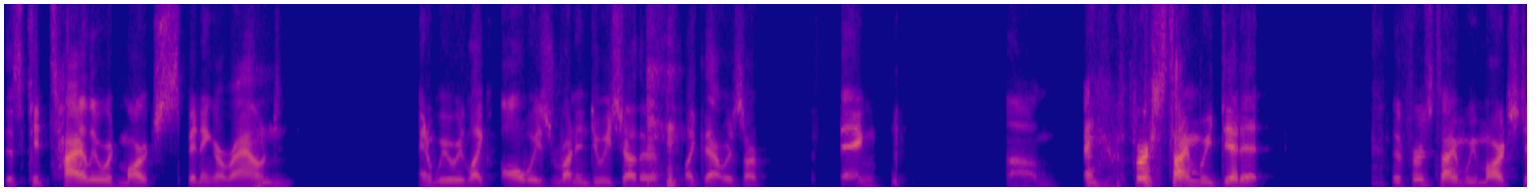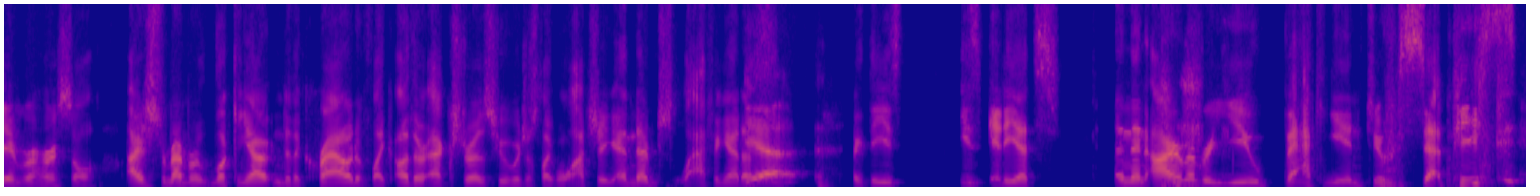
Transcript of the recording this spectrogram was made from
this kid Tyler would march spinning around, Mhm. and we would like always run into each other. Like that was our thing. Um, and the first time we did it, the first time we marched in rehearsal, I just remember looking out into the crowd of like other extras who were just like watching, and them just laughing at us yeah like these these idiots. And then I remember you backing into a set piece.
